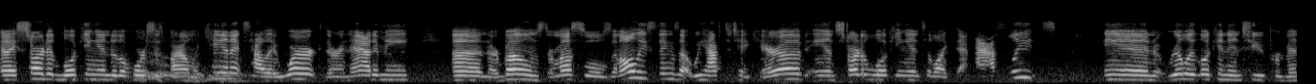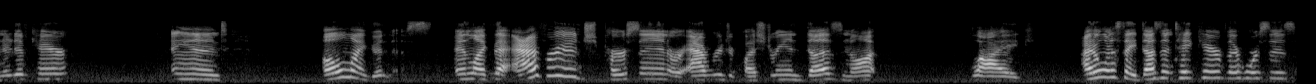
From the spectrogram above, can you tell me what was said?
And I started looking into the horse's biomechanics, how they work, their anatomy, um, their bones, their muscles, and all these things that we have to take care of. And started looking into like the athletes and really looking into preventative care. And oh my goodness. And like the average person or average equestrian does not like, I don't want to say doesn't take care of their horses,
